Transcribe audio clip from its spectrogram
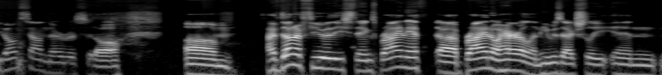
You don't sound nervous at all. Um, I've done a few of these things. Brian Anth- uh, Brian O'Harlan, he was actually in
